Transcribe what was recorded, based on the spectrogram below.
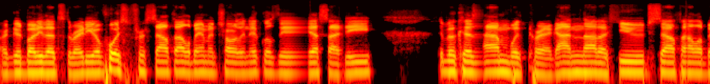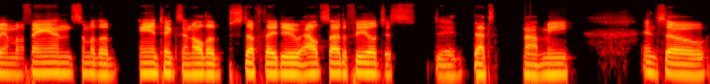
our good buddy that's the radio voice for South Alabama, and Charlie Nichols, the SID. Because I'm with Craig. I'm not a huge South Alabama fan. Some of the antics and all the stuff they do outside the field, just eh, that's not me. And so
